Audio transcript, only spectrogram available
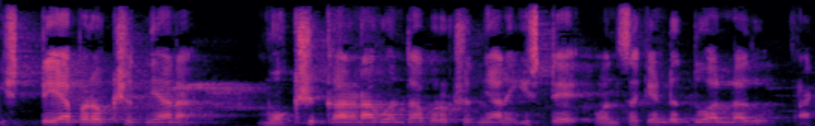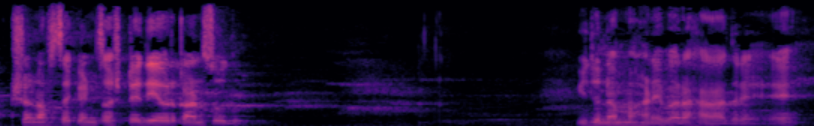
ಇಷ್ಟೇ ಅಪರೋಕ್ಷ ಜ್ಞಾನ. ಮೋಕ್ಷಕ್ಕೆ ಕಾರಣ ಆಗುವಂತಹ ಅಪರೋಕ್ಷ ಜ್ಞಾನ ಇಷ್ಟೇ. ಒಂದ್ ಸೆಕೆಂಡದ್ದು ಅಲ್ಲ ಅದು. ಫ್ರಾಕ್ಷನ್ ಆಫ್ ಸೆಕೆಂಡ್ಸ್ ಅಷ್ಟೇ ದೇವರು ಕಾಣಿಸೋದು. ಇದು ನಮ್ಮ ಹಣೆ ಬರಹ ಆದರೆ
